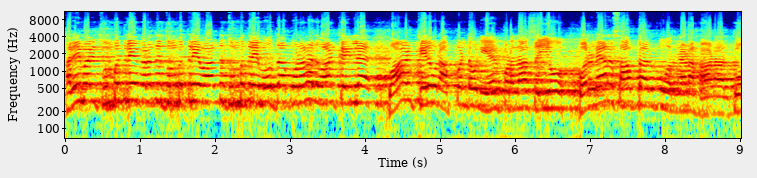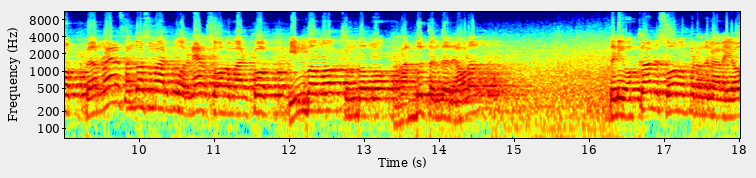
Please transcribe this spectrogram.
அதே மாதிரி துன்பத்திலே பிறந்து துன்பத்திலே வாழ்ந்து துன்பத்திலே மூத்தா போனாலும் அது வாழ்க்கை இல்லை. வாழ்க்கையில ஒரு அப் அண்ட் டவுன் ஏற்படதான் செய்யும். ஒரு நேரம் சாப்பிட்டா இருக்கும் ஒரு நேரம் ஹார்டா இருக்கும். ஒரு நேரம் சந்தோஷமா இருக்கும் ஒரு நேரம் சோகமா இருக்கும். இன்பமோ துன்பமோ ரப்பு தந்தது. அவ்வளவு நீ உட்காந்து சோமப்படுறதுனாலையோ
